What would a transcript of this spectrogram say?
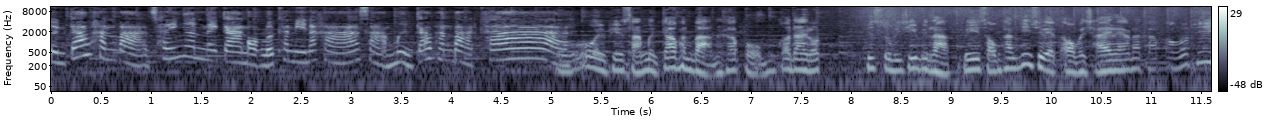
419,000 บาท ใช้เงินในการออกรถคันนี้นะคะ 39,000 บาทค่ะ โอ้ยเพียง 39,000 บาทนะครับผมก็ได้รถ Mitsubishi m i r a ปี 2021 ออกไปใช้แล้วนะครับออกรถที่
